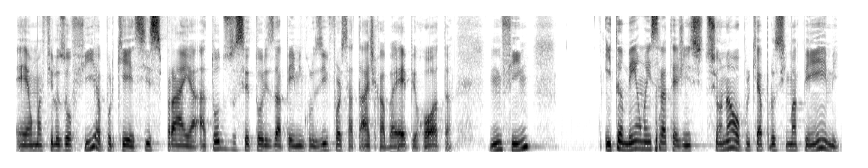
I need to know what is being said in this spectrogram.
é uma filosofia porque se espraia a todos os setores da PM, inclusive Força Tática, BAEP, Rota, enfim, e também é uma estratégia institucional porque aproxima a PM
